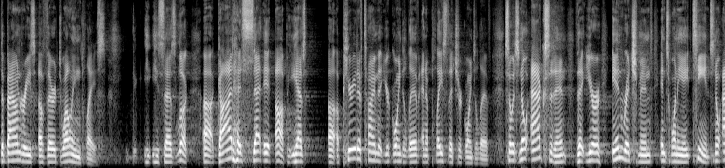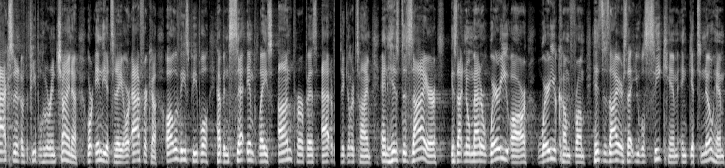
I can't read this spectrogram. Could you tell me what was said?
the boundaries of their dwelling place. He says, Look, uh, God has set it up. He has a period of time that you're going to live and a place that you're going to live. So it's no accident that you're in Richmond in 2018. It's no accident of the people who are in China or India today or Africa. All of these people have been set in place on purpose at a particular time. And his desire is that no matter where you are, where you come from, his desire is that you will seek him and get to know him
